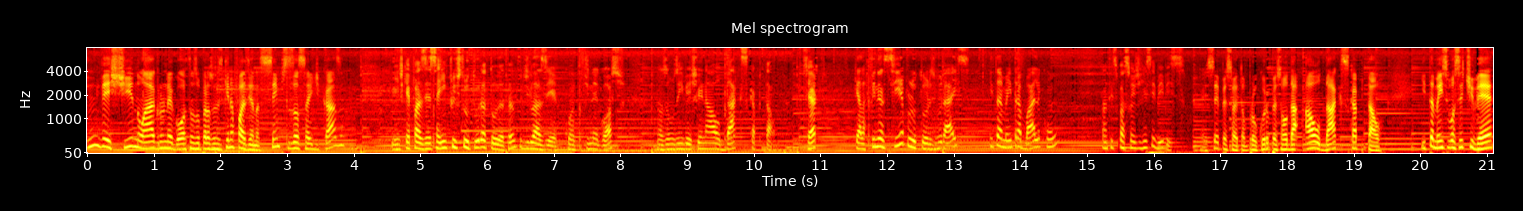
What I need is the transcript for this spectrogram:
investir no agronegócio, nas operações aqui na fazenda, sem precisar sair de casa? A gente quer fazer essa infraestrutura toda, tanto de lazer quanto de negócio. Nós vamos investir na Audax Capital, certo? Que ela financia produtores rurais e também trabalha com antecipações de recebíveis. É isso aí, pessoal. Então procura o pessoal da Audax Capital. E também se você tiver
